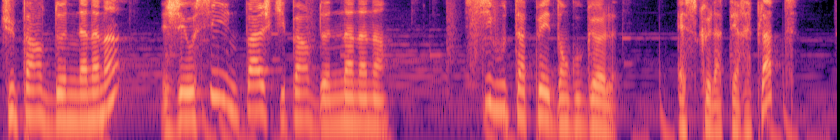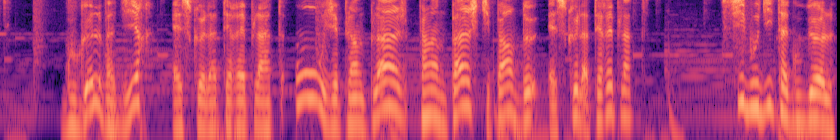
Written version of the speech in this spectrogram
Tu parles de nanana J'ai aussi une page qui parle de nanana. Si vous tapez dans Google est-ce que la Terre est plate? Google va dire est-ce que la Terre est plate? Ou j'ai plein de, plein de pages qui parlent de est-ce que la Terre est plate. Si vous dites à Google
